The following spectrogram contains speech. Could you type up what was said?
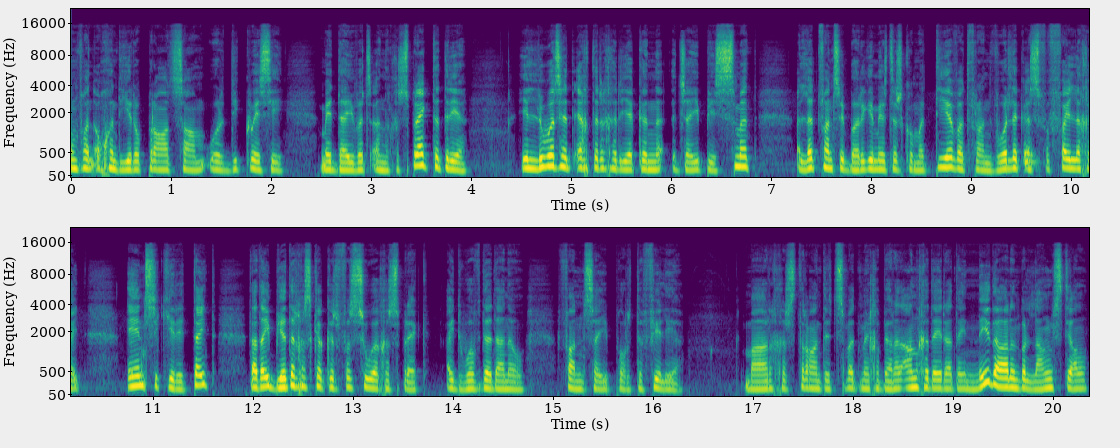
om vanoggend hier op praat saam oor die kwessie met Davids in gesprek te tree. Hill Lewis het egter gereken JP Smith, 'n lid van sy burgemeesterskomitee wat verantwoordelik is vir veiligheid en sekuriteit, dat hy beter geskik is vir so 'n gesprek uit hoofde dan nou van sy portefeulje. Maar gisterand het Smith my gebel en aangedui dat hy nie daarin belangstel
